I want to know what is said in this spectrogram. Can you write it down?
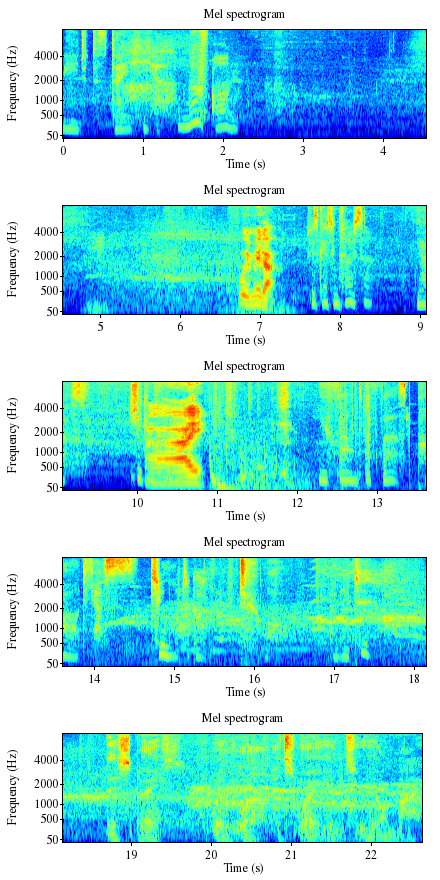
need to stay here. Move on. Uy, mira. She's getting closer. Yes. She can feel Ay. You found the first part, yes. Two more to go. Two more. Only two. This place will worm its way into your mind.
